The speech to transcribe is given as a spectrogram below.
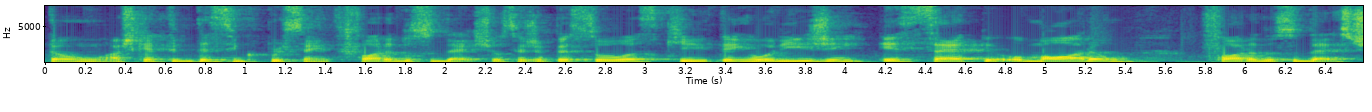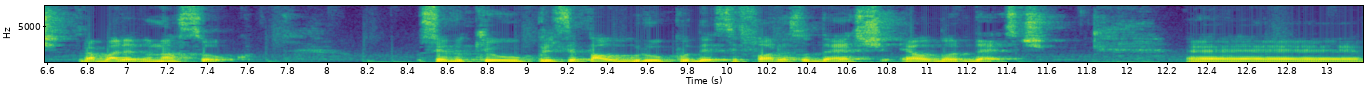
Então, acho que é 35% fora do Sudeste, ou seja, pessoas que têm origem e CEP ou moram fora do Sudeste, trabalhando na Soco. Sendo que o principal grupo desse fora Sudeste é o Nordeste. É...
